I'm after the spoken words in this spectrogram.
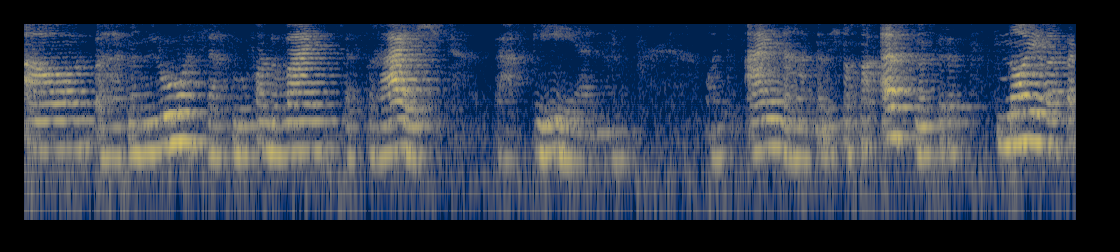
ausatmen, loslassen, wovon du weißt, es reicht, es darf gehen. Und einatmen, dich nochmal öffnen für das Neue, was da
